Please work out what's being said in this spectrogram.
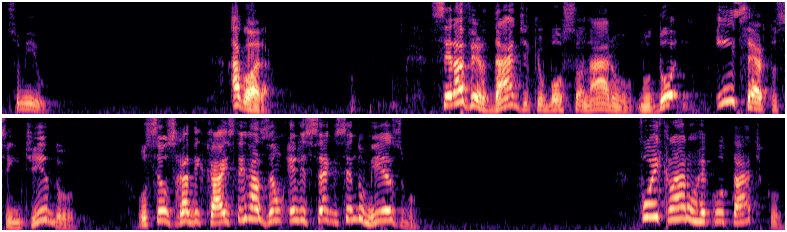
sumiu. Agora, será verdade que o Bolsonaro mudou? Em certo sentido, os seus radicais têm razão, ele segue sendo o mesmo. Foi, claro, um recuo tático.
